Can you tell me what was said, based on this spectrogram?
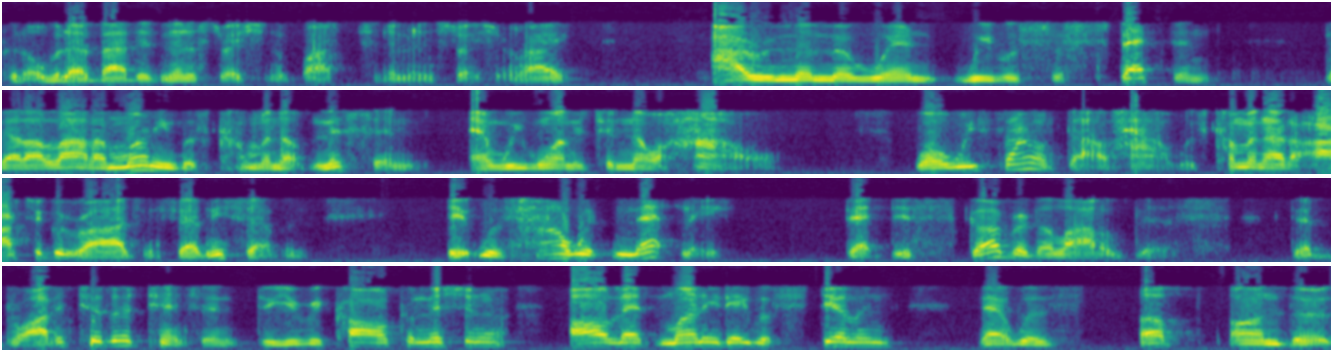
put over there by the administration, the Washington administration, right? I remember when we were suspecting that a lot of money was coming up missing, and we wanted to know how. Well, we found out how. It was coming out of Archer Garage in 77. It was Howard Medley that discovered a lot of this, that brought it to the attention. Do you recall, Commissioner, all that money they were stealing that was up on the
